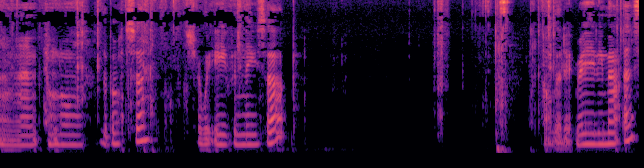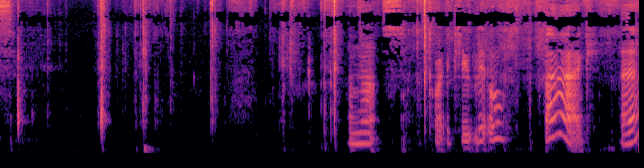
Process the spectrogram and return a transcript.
And then along the bottom. Shall we even these up? Not that it really matters. And that's quite a cute little bag there.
